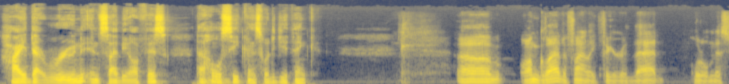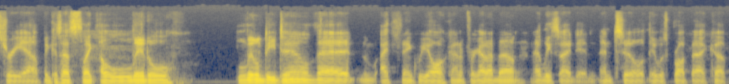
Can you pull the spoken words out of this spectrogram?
hide that rune inside the office. That whole mm-hmm. sequence. What did you think? Um, I'm glad to finally figure that little mystery out because that's like a little little detail that I think we all kind of forgot about. At least I did until it was brought back up.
